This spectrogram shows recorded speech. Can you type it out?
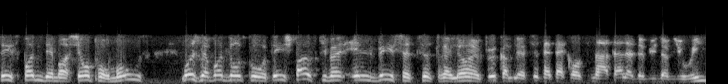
Tu sais, c'est pas une démotion pour Moose. Moi, je le vois de l'autre côté. Je pense qu'ils veulent élever ce titre-là un peu comme le titre intercontinental à WWE,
